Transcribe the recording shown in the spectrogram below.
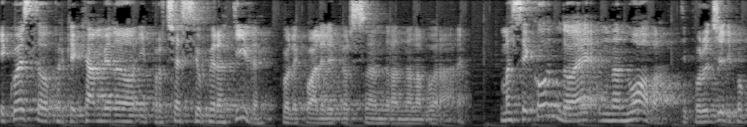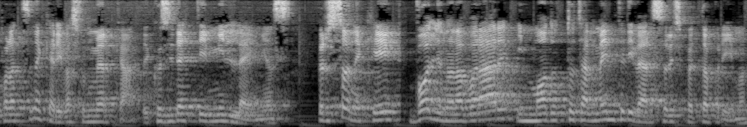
e questo perché cambiano i processi operativi con le quali le persone andranno a lavorare. Ma secondo è una nuova tipologia di popolazione che arriva sul mercato, i cosiddetti millennials, persone che vogliono lavorare in modo totalmente diverso rispetto a prima.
